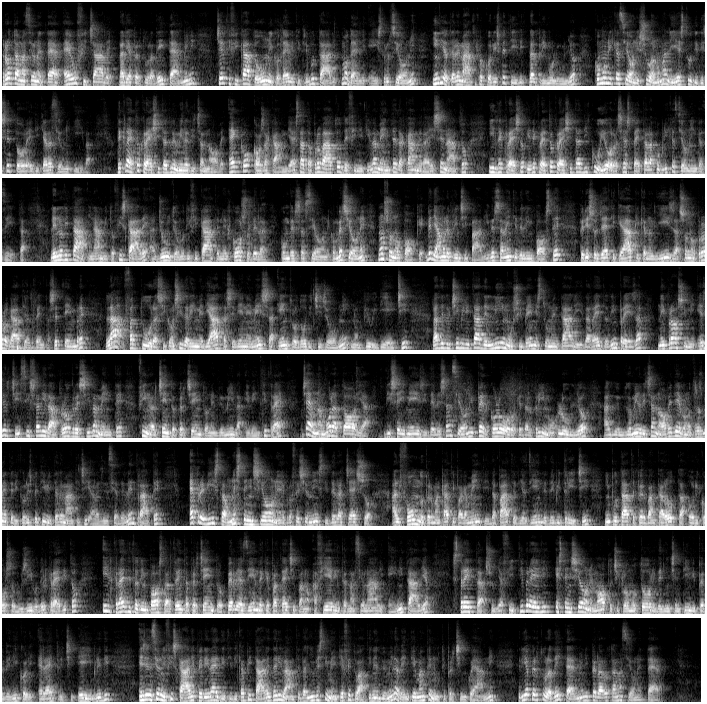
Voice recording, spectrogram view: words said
rottamazione ter è ufficiale la riapertura dei termini, certificato unico debiti tributari, modelli e istruzioni, invio telematico corrispettivi dal 1 luglio, comunicazioni su anomalie, studi di settore e dichiarazioni IVA. Decreto crescita 2019. Ecco cosa cambia. È stato approvato definitivamente da Camera e Senato il decreto, il decreto crescita di cui ora si aspetta la pubblicazione in gazzetta. Le novità in ambito fiscale, aggiunte o modificate nel corso della conversione, non sono poche. Vediamo le principali. I versamenti delle imposte per i soggetti che applicano gli ISA sono prorogati al 30 settembre la fattura si considera immediata se viene emessa entro 12 giorni, non più i 10. La deducibilità dell'IMU sui beni strumentali da reddito d'impresa nei prossimi esercizi salirà progressivamente fino al 100% nel 2023. C'è una moratoria di sei mesi delle sanzioni per coloro che dal 1 luglio al 2019 devono trasmettere i corrispettivi telematici all'Agenzia delle Entrate. È prevista un'estensione ai professionisti dell'accesso al fondo per mancati pagamenti da parte di aziende debitrici imputate per bancarotta o ricorso abusivo del credito, il credito d'imposta al 30% per le aziende che partecipano a fiere internazionali e in Italia, stretta sugli affitti brevi, estensione moto-ciclomotori degli incentivi per veicoli elettrici e ibridi, esenzioni fiscali per i redditi di capitale derivanti dagli investimenti effettuati nel 2020 e mantenuti per 5 anni, riapertura dei termini per la rottamazione TER.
